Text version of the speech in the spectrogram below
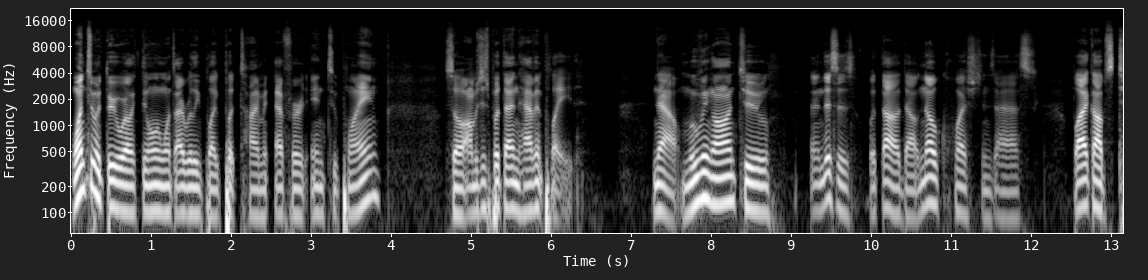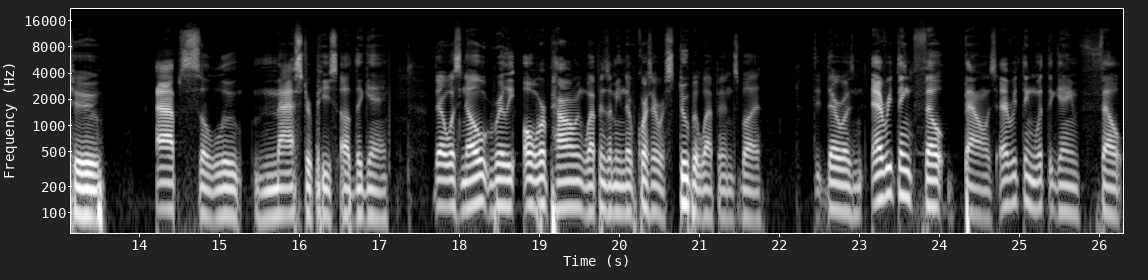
one, two, and three were like the only ones I really like put time and effort into playing. So I'm just put that in haven't played. Now moving on to, and this is without a doubt, no questions asked. Black Ops 2, absolute masterpiece of the game. There was no really overpowering weapons. I mean, there, of course, there were stupid weapons, but th- there was everything felt balanced. Everything with the game felt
